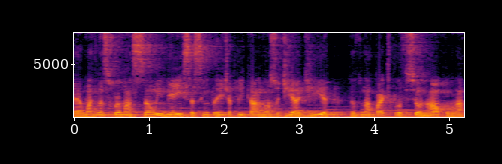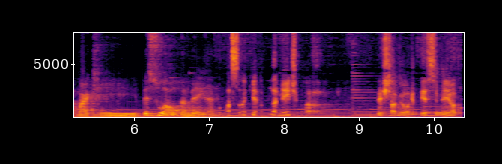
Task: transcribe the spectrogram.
é, uma transformação imensa assim, para a gente aplicar no nosso dia a dia, tanto na parte profissional como na parte pessoal também. Né? Estou passando aqui rapidamente para deixar meu agradecimento.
